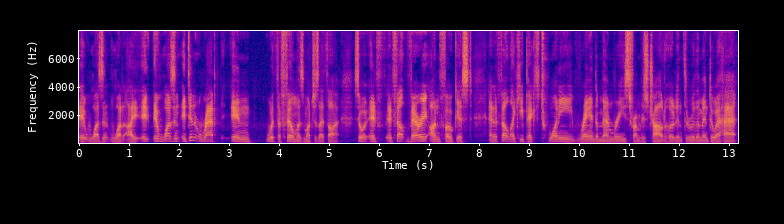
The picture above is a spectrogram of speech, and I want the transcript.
it wasn't what I it, it wasn't it didn't wrap in with the film as much as I thought. So it it, felt very unfocused and it felt like he picked 20 random memories from his childhood and threw them into a hat.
